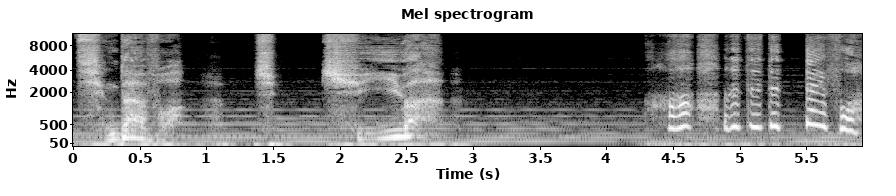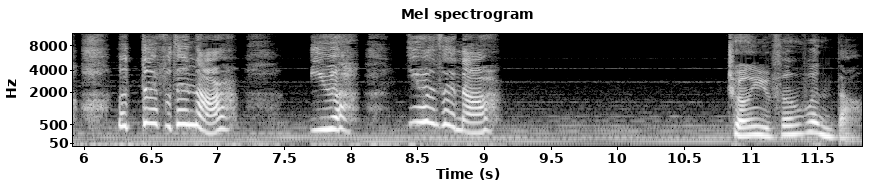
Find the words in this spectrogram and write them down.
请大夫去去医院。啊，大大大大夫，大夫在哪儿？医院，医院在哪儿？程玉芬问道。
